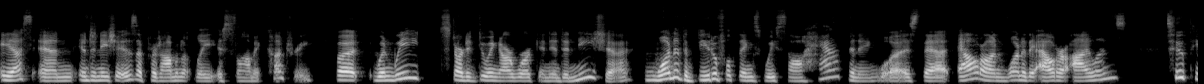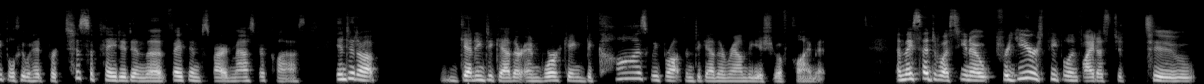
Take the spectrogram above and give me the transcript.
Yes, and Indonesia is a predominantly Islamic country. But when we started doing our work in Indonesia, one of the beautiful things we saw happening was that out on one of the outer islands, two people who had participated in the faith inspired masterclass ended up getting together and working because we brought them together around the issue of climate. And they said to us, you know, for years people invite us to, to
